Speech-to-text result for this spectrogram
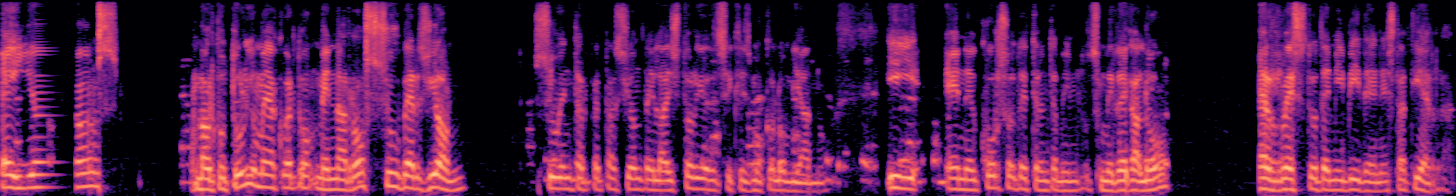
ellos Marco Tulio, me acuerdo, me narró su versión, su interpretación de la historia del ciclismo colombiano y en el curso de 30 minutos me regaló el resto de mi vida en esta tierra.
